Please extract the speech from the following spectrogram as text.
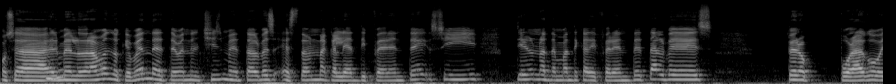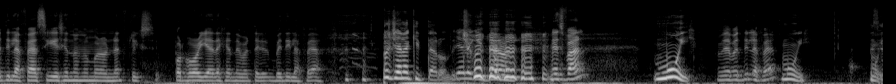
O sea, el melodrama es lo que vende, te vende el chisme. Tal vez está en una calidad diferente, sí, tiene una temática diferente, tal vez, pero por algo Betty la Fea sigue siendo un número en Netflix. Por favor, ya dejen de ver Betty la Fea. Pues ya la quitaron, de ya hecho. quitaron. ¿Es fan Muy, de Betty la Fea? muy. Muy.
